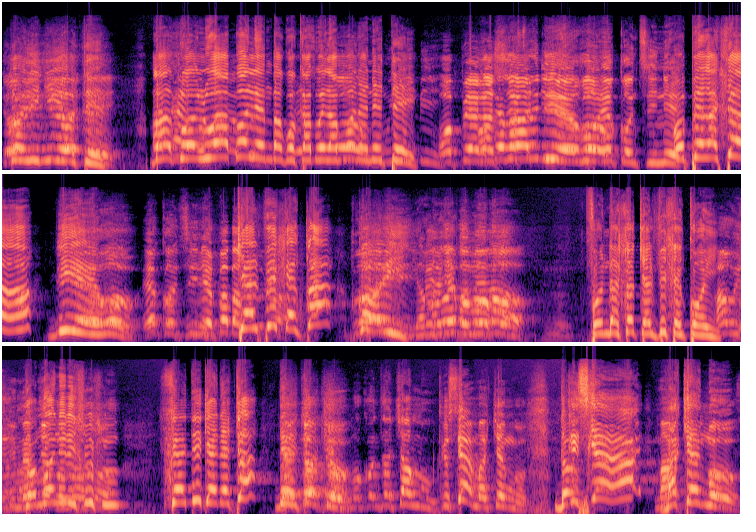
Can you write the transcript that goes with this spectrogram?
tolingi yo te bagolwa bolemba kokabola monene te Opération 10 euros et continue. opération 10 euros Et continue. Papa. kelvis enko koi fondation kelvis enkoi tomoni lisusu. sedike de to de tokyo. Christian Makengo. Donc- trisken makengo.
